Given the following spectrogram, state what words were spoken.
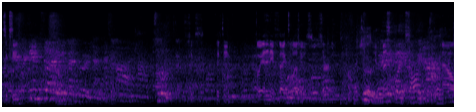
16? Six, 15. Oh yeah, and then the effect allows you to search. You misplayed song. No,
